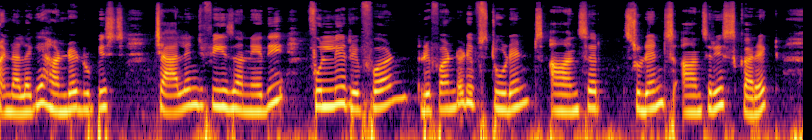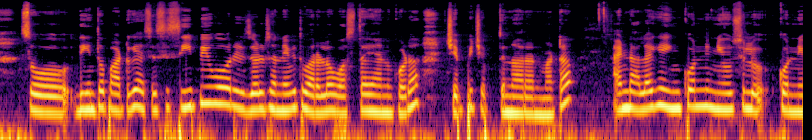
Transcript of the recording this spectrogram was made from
అండ్ అలాగే హండ్రెడ్ రూపీస్ ఛాలెంజ్ ఫీజ్ అనేది fully refund refunded if students answer students answer is correct so దీంతో పాటుగా ఎస్ఎస్సి సిపిఓ రిజల్ట్స్ అనేవి త్వరలో వస్తాయని కూడా చెప్పి చెప్తున్నారనమాట అండ్ అలాగే ఇంకొన్ని న్యూస్లు కొన్ని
